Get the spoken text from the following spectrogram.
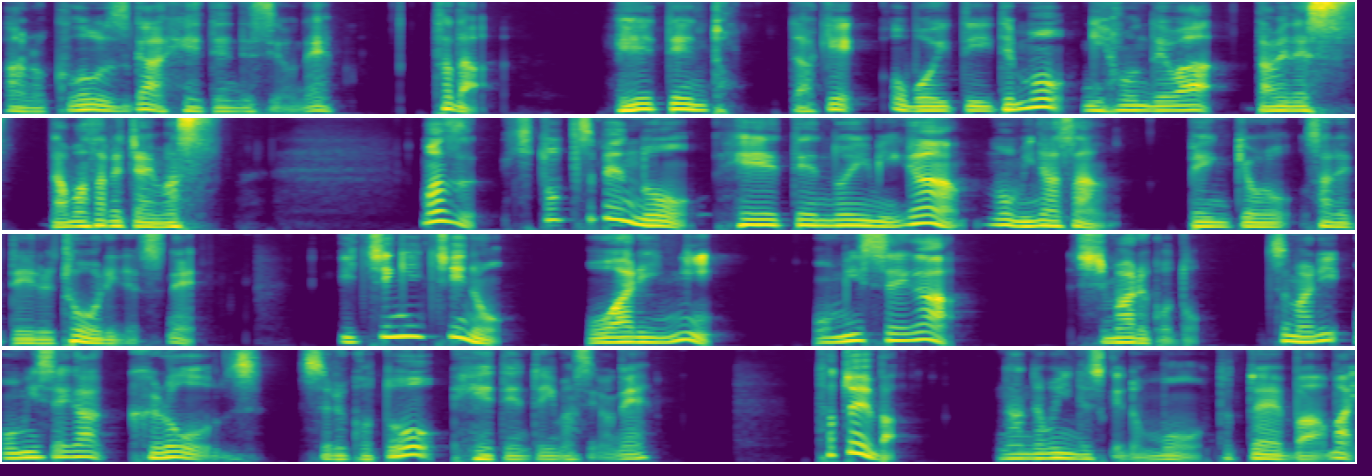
あの、close が閉店ですよね。ただ、閉店とだけ覚えていても日本ではダメです。騙されちゃいます。まず、一つ目の閉店の意味が、もう皆さん勉強されている通りですね、一日の終わりにお店が閉まること、つまりお店が close することを閉店と言いますよね。例えば、何でもいいんですけども、例えば、まあ、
